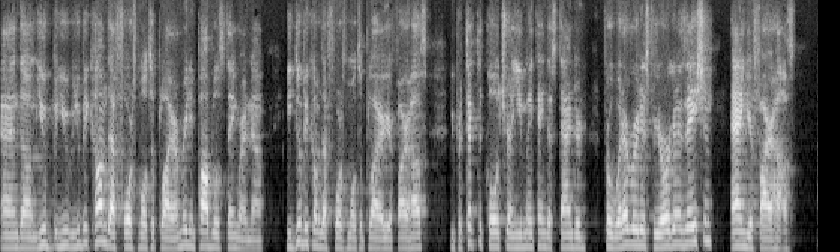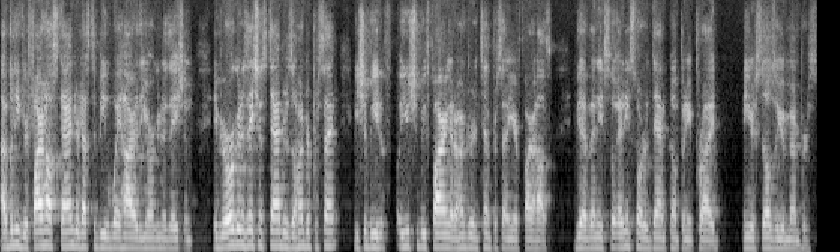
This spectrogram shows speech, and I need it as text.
and um, you you you become that force multiplier. I'm reading Pablo's thing right now. You do become that force multiplier. Your firehouse. You protect the culture and you maintain the standard for whatever it is for your organization and your firehouse. I believe your firehouse standard has to be way higher than your organization. If your organization standard is 100%, you should be you should be firing at 110% of your firehouse. If you have any so any sort of damn company pride in yourselves or your members.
